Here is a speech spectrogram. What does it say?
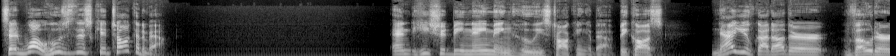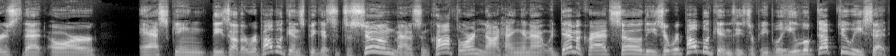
said, Whoa, who's this kid talking about? And he should be naming who he's talking about because now you've got other voters that are asking these other Republicans because it's assumed Madison Cawthorn not hanging out with Democrats, so these are Republicans. These are people he looked up to, he said.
